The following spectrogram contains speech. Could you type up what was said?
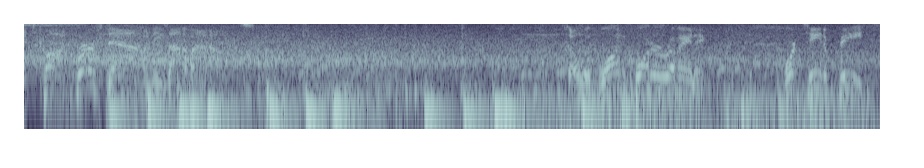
It's caught. First down, and he's out of bounds. So with one quarter remaining, 14 apiece.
